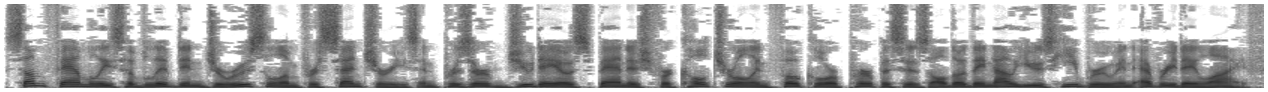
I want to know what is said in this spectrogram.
Some families have lived in Jerusalem for centuries and preserved Judeo-Spanish for cultural and folklore purposes although they now use Hebrew in everyday life.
